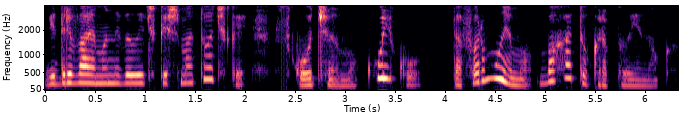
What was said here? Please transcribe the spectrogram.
відриваємо невеличкі шматочки, скочуємо кульку та формуємо багато краплинок.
